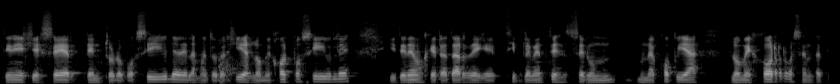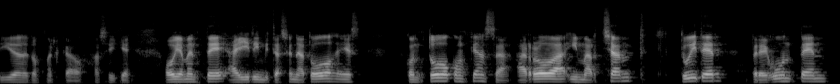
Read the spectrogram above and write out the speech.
tiene que ser dentro de lo posible, de las metodologías lo mejor posible y tenemos que tratar de simplemente ser una copia lo mejor representativa de los mercados. Así que obviamente ahí la invitación a todos es con todo confianza, arroba y marchant, Twitter, pregunten,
